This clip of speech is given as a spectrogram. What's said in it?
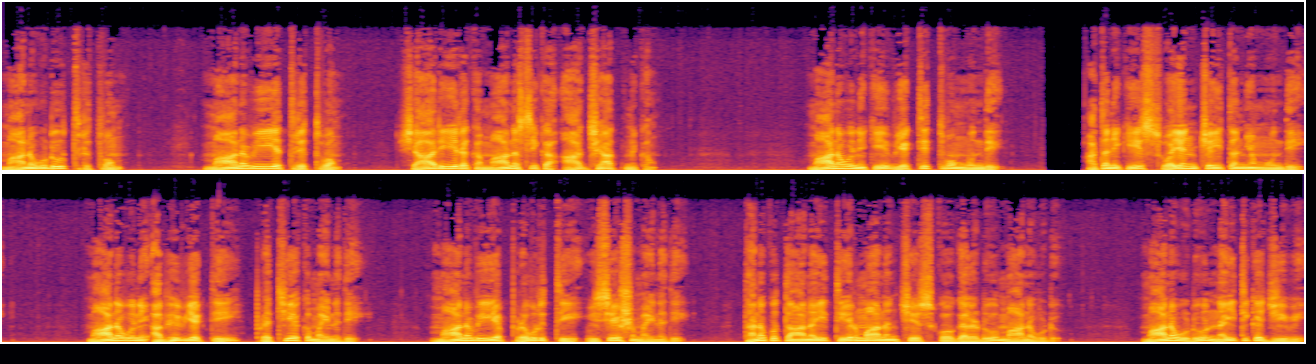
మానవుడు త్రిత్వం. మానవీయ త్రిత్వం శారీరక మానసిక ఆధ్యాత్మికం. మానవునికి వ్యక్తిత్వం ఉంది. అతనికి స్వయం చైతన్యం ఉంది. మానవుని అభివ్యక్తి ప్రత్యేకమైనది. మానవీయ ప్రవృత్తి విశేషమైనది. తనకు తానై తీర్మానం చేసుకోగలడు మానవుడు. మానవుడు నైతిక జీవి.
